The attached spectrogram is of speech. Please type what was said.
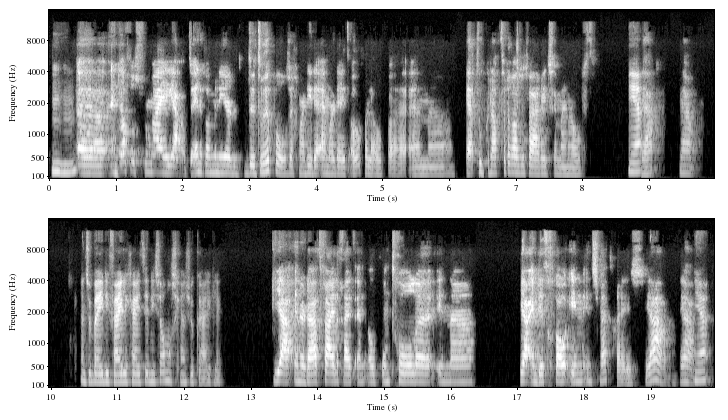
Mhm. Eh, en dat was voor mij ja, op de een of andere manier de, druppel, zeg maar, die de emmer deed overlopen. En uh, ja, toen knapte er als het ware iets in mijn hoofd. Ja. ja. ja. En toen ben je die veiligheid in iets anders gaan zoeken eigenlijk. Ja, inderdaad, veiligheid en ook controle in, uh, ja, in dit geval in, in smetrace. Ja, ja. ja.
